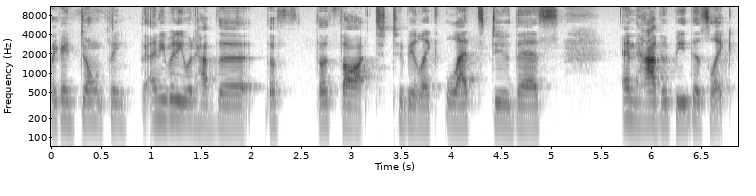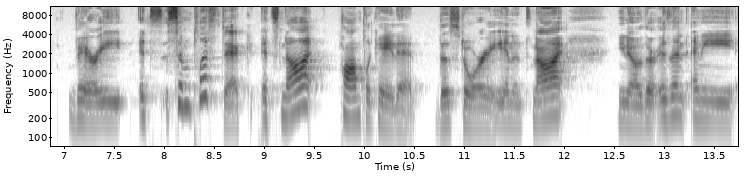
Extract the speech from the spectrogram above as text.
Like, I don't think anybody would have the the the thought to be like, let's do this, and have it be this like very. It's simplistic. It's not complicated. The story, and it's not, you know, there isn't any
